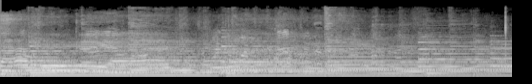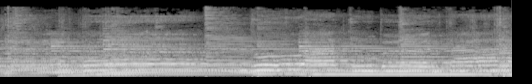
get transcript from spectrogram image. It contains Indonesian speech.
satu keyakinan yang membuatku bertahan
